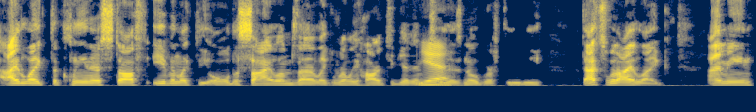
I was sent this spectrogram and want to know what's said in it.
I like the cleaner stuff, even like the old asylums that are like really hard to get into. Yeah. There's no graffiti. That's what I like. I mean,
